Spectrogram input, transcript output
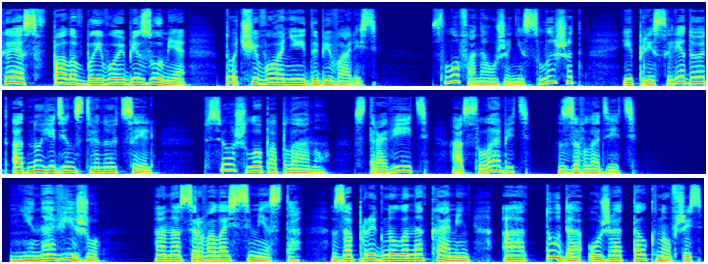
Кэс впала в боевое безумие, то, чего они и добивались. Слов она уже не слышит и преследует одну единственную цель. Все шло по плану — стравить, ослабить, завладеть. «Ненавижу!» Она сорвалась с места, запрыгнула на камень, а оттуда, уже оттолкнувшись,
